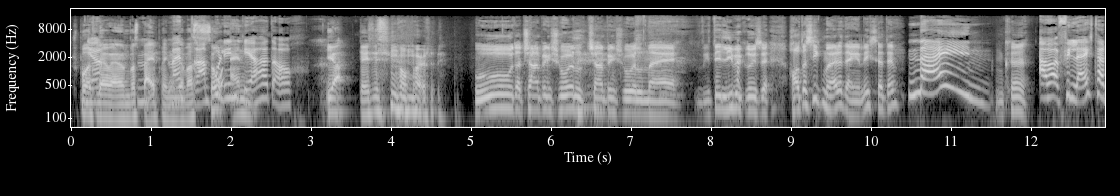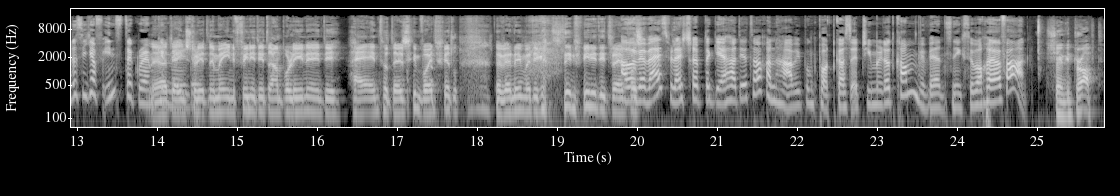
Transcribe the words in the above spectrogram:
Sportlehrer werden und was beibringen. Mein der war so Trampolin ein, Gerhard auch. Ja, das ist nochmal. Uh, der Jumping Schurl, Jumping Schurl, mei. Die liebe Grüße. Hat er sich gemeldet eigentlich seitdem? Nein! Okay. Aber vielleicht hat er sich auf Instagram Ja, der gemeldet. installiert nicht mehr Infinity-Trampoline in die High-End-Hotels im Waldviertel. Da werden immer die ganzen Aber Infinity-Trampos. wer weiß, vielleicht schreibt der Gerhard jetzt auch an harvey.podcast.gmail.com. Wir werden es nächste Woche erfahren. Schön gedroppt.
